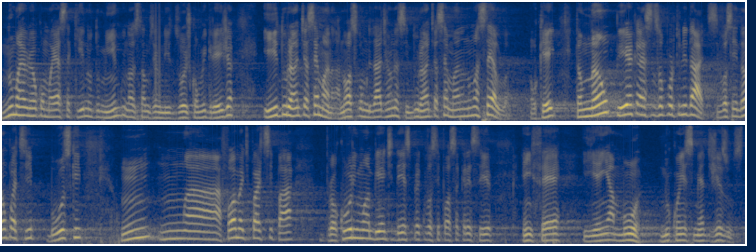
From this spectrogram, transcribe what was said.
Numa reunião como essa aqui, no domingo, nós estamos reunidos hoje como igreja e durante a semana. A nossa comunidade reúne assim, durante a semana numa célula, ok? Então não perca essas oportunidades. Se você não participa, busque um, uma forma de participar. Procure um ambiente desse para que você possa crescer em fé e em amor no conhecimento de Jesus.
